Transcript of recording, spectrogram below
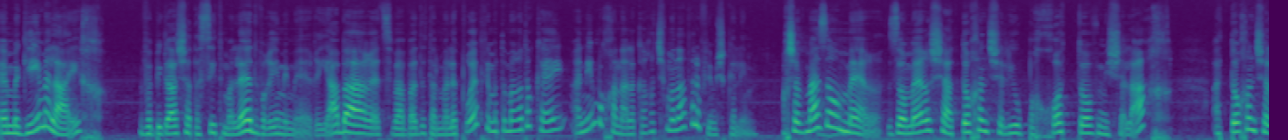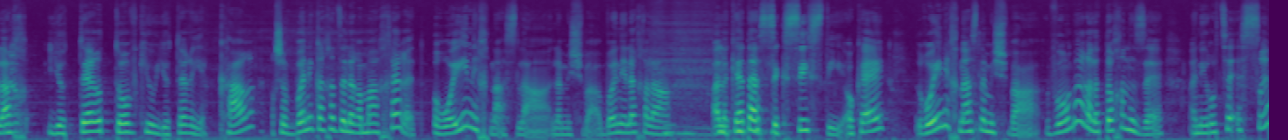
הם מגיעים אלייך, ובגלל שאת עשית מלא דברים עם העירייה בארץ ועבדת על מלא פרויקטים, את אומרת, אוקיי, אני מוכנה לקחת 8,000 שקלים. עכשיו, מה זה אומר? זה אומר שהתוכן שלי הוא פחות טוב משלך? התוכן שלך יותר טוב כי הוא יותר יקר? עכשיו, בואי ניקח את זה לרמה אחרת. רועי נכנס למשוואה. בואי נלך על, ה- על הקטע הסקסיסטי, אוקיי? רועי נכנס למשוואה, והוא אומר, על התוכן הזה, אני רוצה 20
